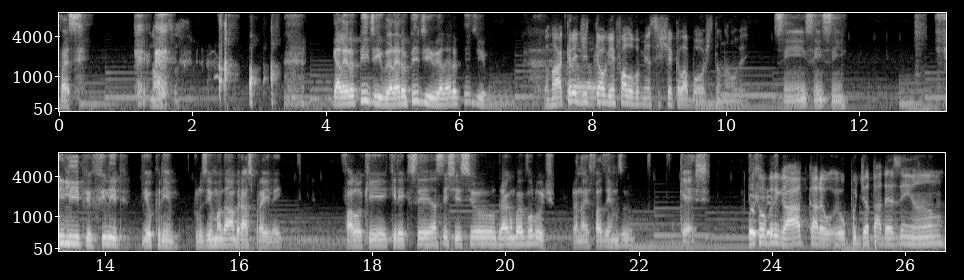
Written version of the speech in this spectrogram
vai ser. Nossa. galera pediu, galera pediu, galera pediu. Eu não acredito é... que alguém falou pra mim assistir aquela bosta, não, velho. Sim, sim, sim. Felipe, Felipe, meu primo. Inclusive, mandar um abraço pra ele aí. Falou que queria que você assistisse o Dragon Ball Evolute, pra nós fazermos o, o cast. Muito obrigado, cara. Eu, eu podia estar tá desenhando,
